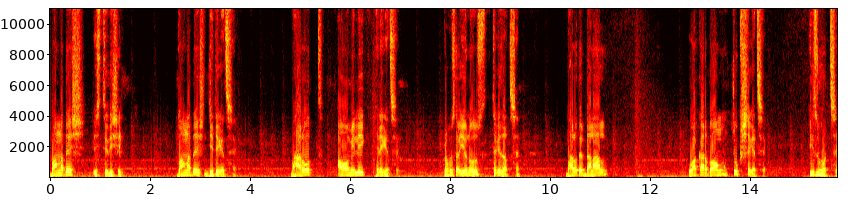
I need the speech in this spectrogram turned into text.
বাংলাদেশ স্থিতিশীল। বাংলাদেশ জিতে গেছে। ভারত আওয়ামী লীগ হেরে গেছে। প্রফেসর ইউনুস থেকে যাচ্ছেন। ভারতের দালাল ওয়াকার গং চুপসে গেছে। পিছু হচ্ছে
